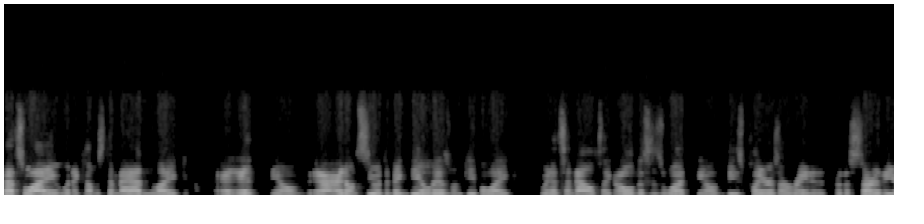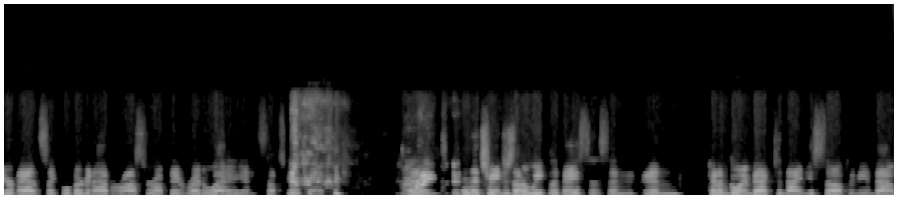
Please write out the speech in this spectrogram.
that's why when it comes to madden like it you know i don't see what the big deal is when people like when it's announced like oh this is what you know these players are rated for the start of the year man. it's like well they're going to have a roster update right away and stuff's going to change Right. right. and it changes on a weekly basis and and kind of going back to 90 stuff i mean that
